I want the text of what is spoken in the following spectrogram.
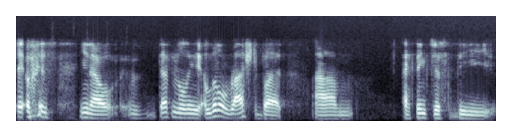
It was you know was definitely a little rushed, but um, I think just the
